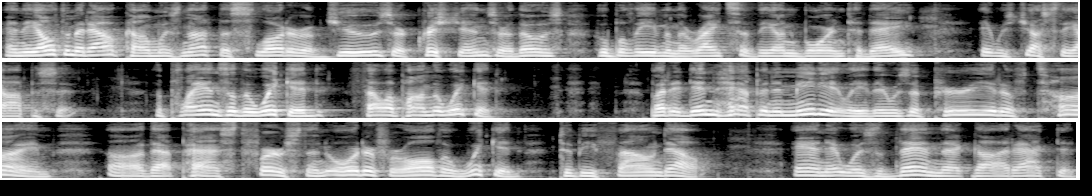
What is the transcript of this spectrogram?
And the ultimate outcome was not the slaughter of Jews or Christians or those who believe in the rights of the unborn today, it was just the opposite. The plans of the wicked fell upon the wicked. But it didn't happen immediately. There was a period of time uh, that passed first in order for all the wicked to be found out. And it was then that God acted.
